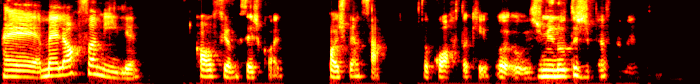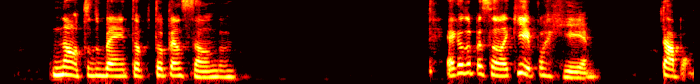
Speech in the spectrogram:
É, melhor família. Qual o filme que você escolhe? Pode pensar. Eu corto aqui os minutos de pensamento. Não, tudo bem, tô, tô pensando. É que eu tô pensando aqui porque. Tá bom.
